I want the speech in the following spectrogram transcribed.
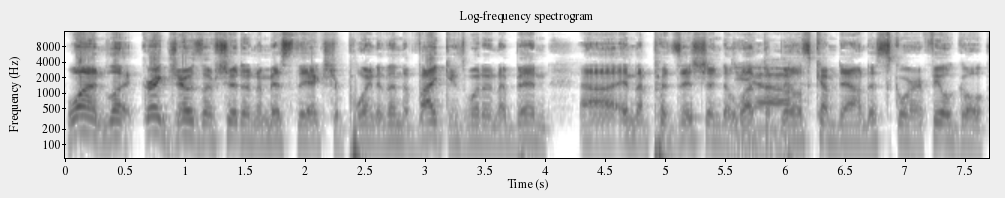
One, look, Greg Joseph shouldn't have missed the extra point, and then the Vikings wouldn't have been uh, in the position to yeah. let the Bills come down to score a field goal.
